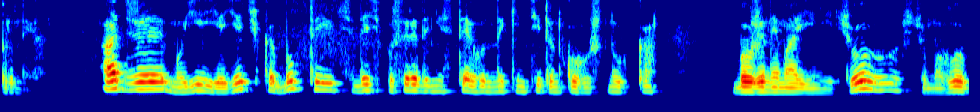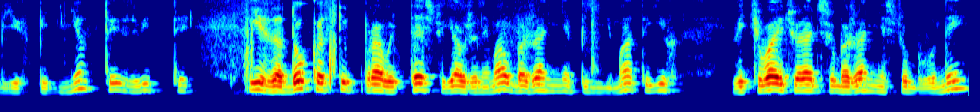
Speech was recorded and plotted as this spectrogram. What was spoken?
про них. Адже мої яєчка бовтаються десь посередині стегон на кінці тонкого шнурка, бо вже немає нічого, що могло б їх підняти звідти. І за доказ тут править те, що я вже не мав бажання піднімати їх, відчуваючи радше бажання, щоб вони,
